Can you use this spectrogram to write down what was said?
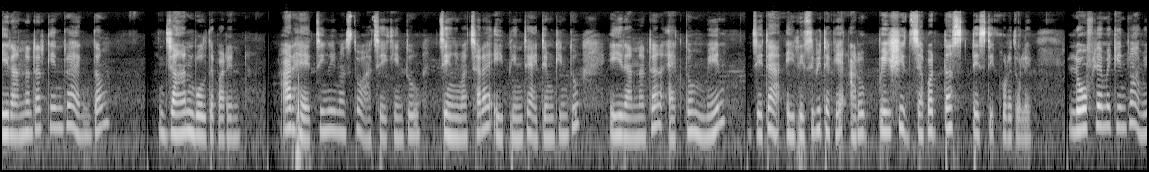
এই রান্নাটার কিন্তু একদম জান বলতে পারেন। আর হ্যাঁ চিংড়ি মাছ তো আছেই, কিন্তু চিংড়ি মাছ ছাড়া এই তিনটে আইটেম কিন্তু এই রান্নাটার একদম মেন যেটা এই রেসিপিটাকে আরও বেশি জবরদস্ত টেস্টি করে তোলে। লো ফ্লেমে কিন্তু আমি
